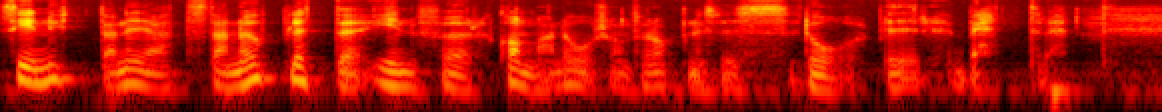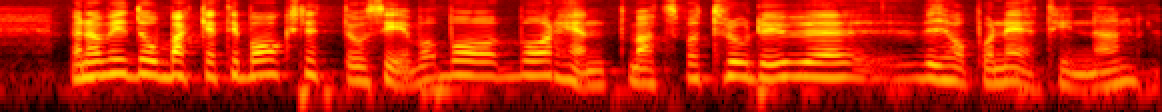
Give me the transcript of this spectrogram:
se nyttan i att stanna upp lite inför kommande år som förhoppningsvis då blir bättre. Men om vi då backar tillbaks lite och ser vad, vad, vad har hänt Mats? Vad tror du eh, vi har på näthinnan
